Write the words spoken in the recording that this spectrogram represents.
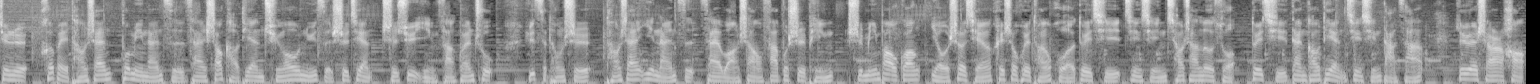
近日河北唐山多名男子在烧烤店群殴女子事件持续引发关注与此同时唐山一男子在网上发布视频实名曝光有涉嫌黑社会团伙对其进行敲诈勒索。对其蛋糕店进行打砸。六月十二号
